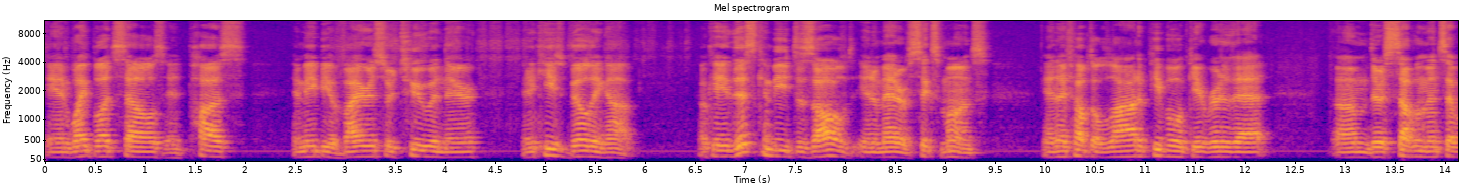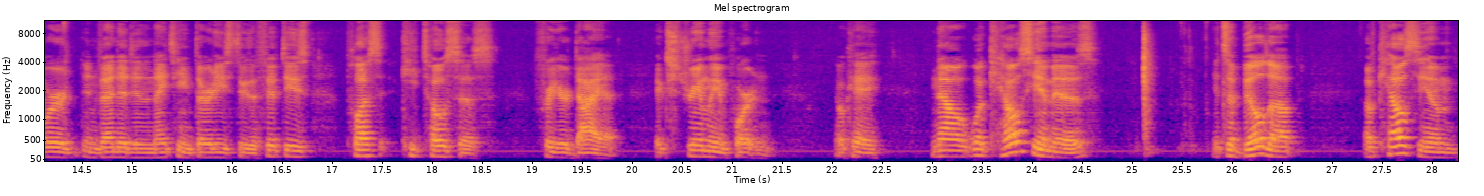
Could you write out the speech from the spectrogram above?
and white blood cells and pus, and maybe a virus or two in there, and it keeps building up. Okay, this can be dissolved in a matter of six months, and I've helped a lot of people get rid of that um, there's supplements that were invented in the 1930s through the 50s, plus ketosis for your diet. Extremely important. Okay, now what calcium is, it's a buildup of calcium,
